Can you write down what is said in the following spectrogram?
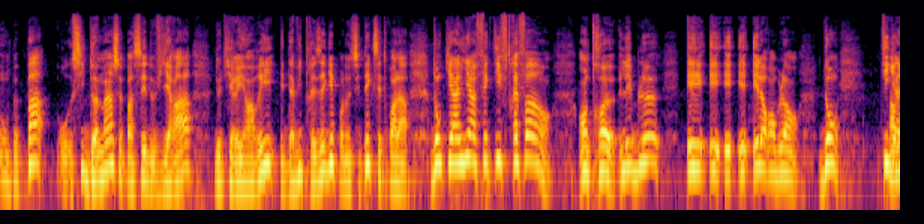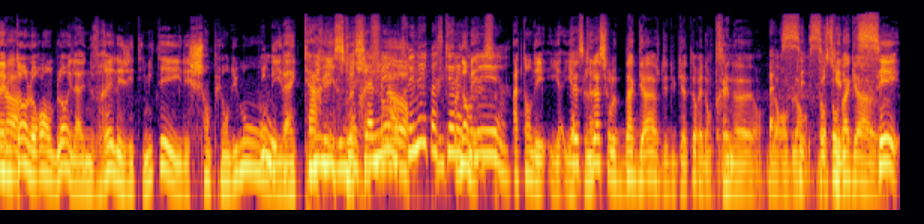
on ne peut pas aussi demain se passer de Vieira, de Thierry Henry et David Trezeguet, pour ne citer que ces trois-là. Donc il y a un lien affectif très fort entre les Bleus et, et, et, et- et Laurent Blanc. Donc, En même temps, Laurent Blanc, il a une vraie légitimité. Il est champion du monde. Oui, mais- il a un oui, mais charisme il n'a très jamais fort. entraîné, Pascal, non, attendez. mais attendez, il y a, il y a qu'est-ce qu'il a sur le bagage d'éducateur et d'entraîneur, Bah, Laurent Blanc, c'est- dans c'est son bagage C'est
